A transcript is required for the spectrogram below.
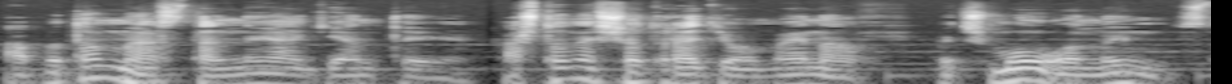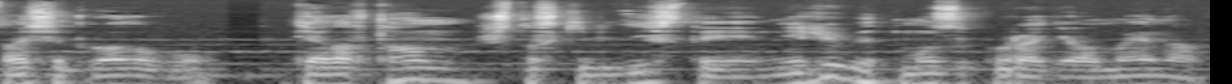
а потом и остальные агенты. А что насчет радиоменов? Почему он им сносит голову? Дело в том, что скибидисты не любят музыку радиоменов.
